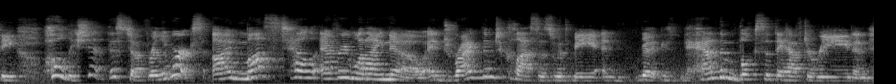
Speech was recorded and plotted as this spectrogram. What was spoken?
the holy shit, this stuff really works. I must tell everyone I know and drag them to classes with me and uh, hand them books that they have to read and,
